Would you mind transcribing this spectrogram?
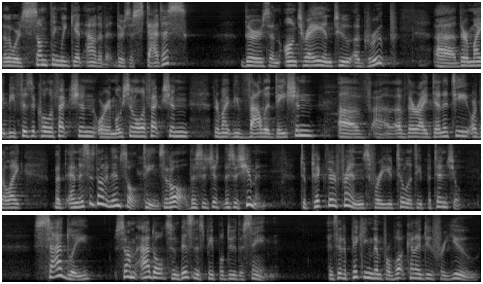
In other words, something we get out of it. There's a status, there's an entree into a group, uh, there might be physical affection or emotional affection. There might be validation of, uh, of their identity or the like. But, and this is not an insult, teens, at all. This is just, this is human. To pick their friends for utility potential. Sadly, some adults and business people do the same. Instead of picking them for what can I do for you,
